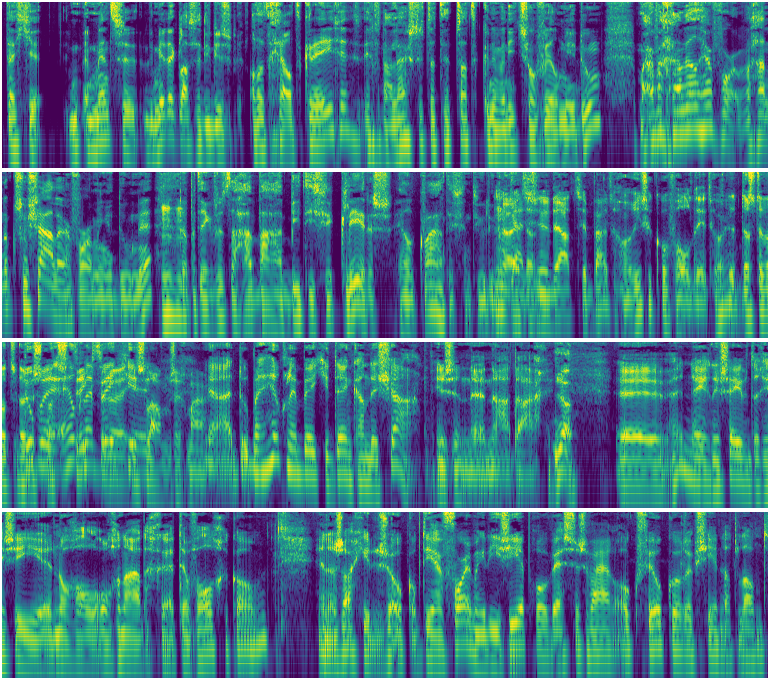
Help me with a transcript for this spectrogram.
dat je mensen, de middenklasse die dus altijd geld kregen, zeggen van nou luister, dat, dat kunnen we niet zoveel meer doen. Maar we gaan wel hervormen. We gaan ook sociale hervormingen doen. Hè? Dat betekent dat de ha- wahhabitische klerus heel kwaad is natuurlijk. Nou, het is inderdaad eh, buitengewoon risicovol dit hoor. Dat is de wat, Het doet dus me wat een heel klein striktere beetje- islam, zeg maar. Ja, het doet me een heel klein beetje denken aan de Shah in zijn eh, nadagen. Ja. Eh, 79 is hij nogal ongenadig ten val gekomen. En dan zag je dus ook op die hervormingen, die zeer pro-westers waren, ook veel corruptie in dat land.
